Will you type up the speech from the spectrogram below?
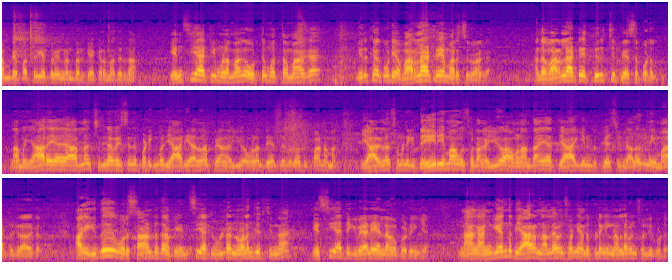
நம்முடைய பத்திரிகை துறை நண்பர் கேட்கிற மாதிரி தான் என்சிஆர்டி மூலமாக ஒட்டுமொத்தமாக இருக்கக்கூடிய வரலாற்றையே மறைச்சிருவாங்க. அந்த வரலாற்றே திருச்சி பேசப்படும். நாம யாரை யாரெல்லாம் சின்ன வயசுல இருந்து படிக்கும்போது யார் யாரெல்லாம் ஐயோ அவங்களாம் தேச விரோதிப்பா நம்ம யாரெல்லாம் சும்மா இன்னைக்கு தைரியமா அவங்க சொல்றாங்க ஐயோ அவங்களாம் தான் ஏன் தியாகின்னு பேசுகிற அளவுக்கு நீங்க மாற்றுகிறார்கள். ஆக இது ஒரு சான்று தான். இப்ப என்சிஆர்டி உள்ள நுழைஞ்சிருச்சுன்னா எஸ்சிஆர்டிக்கு வேலையே இல்லாம போயிடுவீங்க. நாங்க அங்கேருந்து யாரை நல்லவன் சொல்லி அந்த பிள்ளைங்க நல்லவன் சொல்லி கொடு.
